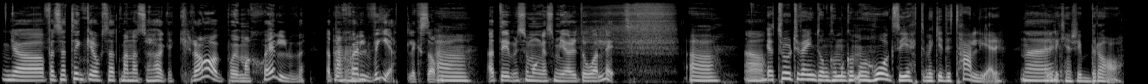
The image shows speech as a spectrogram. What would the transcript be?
Ja fast jag tänker också att man har så höga krav på hur man själv, att man Ja. själv vet liksom. Ja, Att det är så många som gör det dåligt. ja. Ja. Jag tror tyvärr inte hon kommer komma ihåg så jättemycket detaljer. Eller det Nej. kanske är bra.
